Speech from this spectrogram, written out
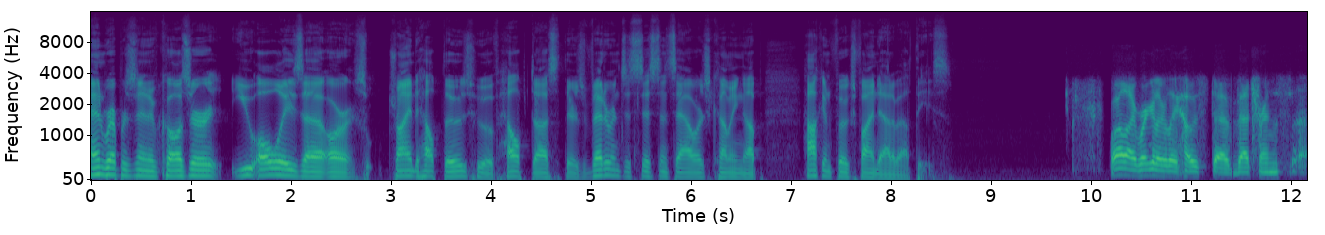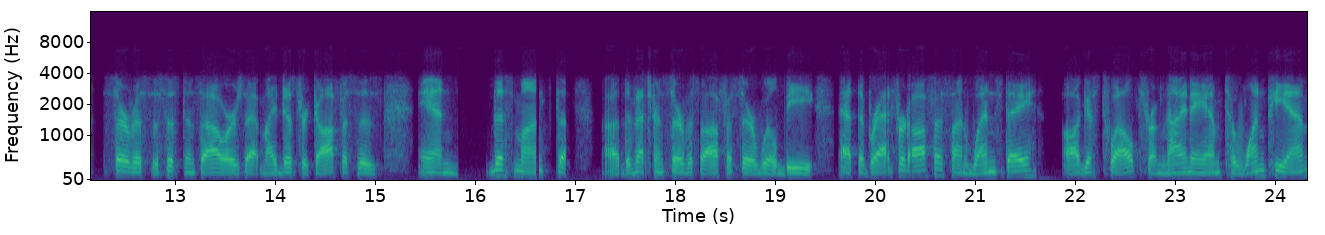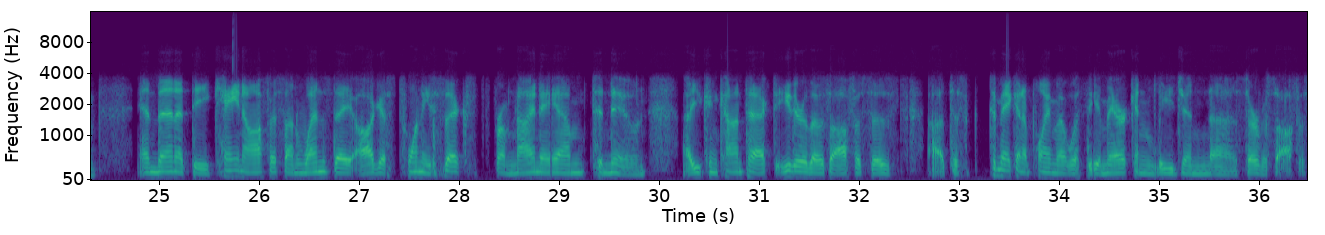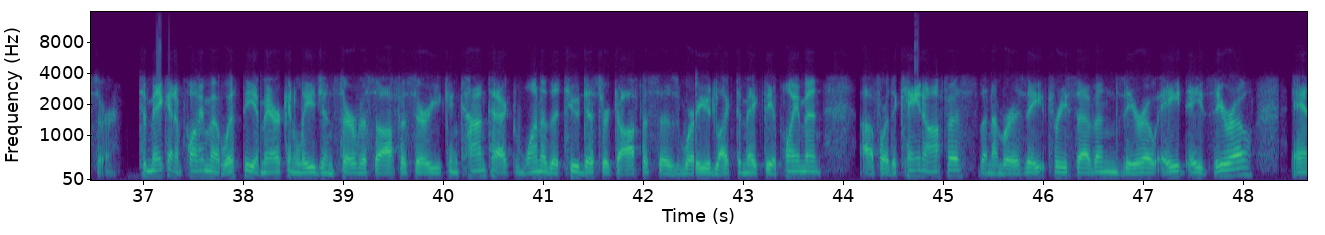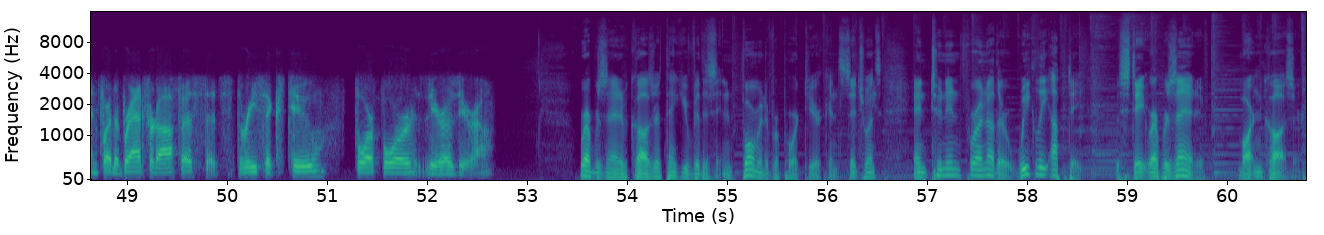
And Representative Causer, you always uh, are trying to help those who have helped us. There's Veterans Assistance Hours coming up. How can folks find out about these? Well, I regularly host uh, Veterans Service Assistance Hours at my district offices, and this month, uh, the Veteran Service Officer will be at the Bradford office on Wednesday, August 12th from 9 a.m. to 1 p.m., and then at the Kane office on Wednesday, August 26th from 9 a.m. to noon. Uh, you can contact either of those offices uh, to, to make an appointment with the American Legion uh, Service Officer to make an appointment with the American Legion service officer, you can contact one of the two district offices where you'd like to make the appointment. Uh, for the Kane office, the number is 837-0880, and for the Bradford office, it's 362-4400. Representative Causer, thank you for this informative report to your constituents, and tune in for another weekly update with State Representative Martin Causer.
